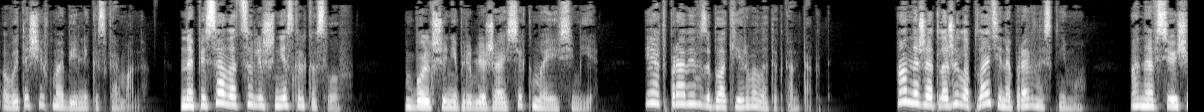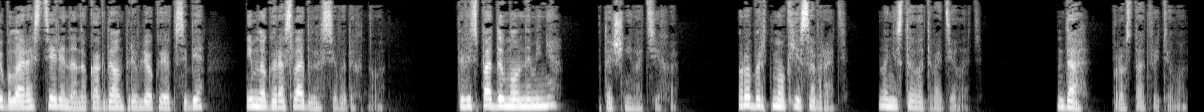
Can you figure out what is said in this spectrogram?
вытащив мобильник из кармана. Написал отцу лишь несколько слов. «Больше не приближайся к моей семье». И, отправив, заблокировал этот контакт. Анна же отложила платье и направилась к нему. Она все еще была растеряна, но когда он привлек ее к себе, немного расслабилась и выдохнула. «Ты ведь подумал на меня?» — уточнила тихо. Роберт мог ей соврать, но не стал этого делать. «Да», — просто ответил он.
